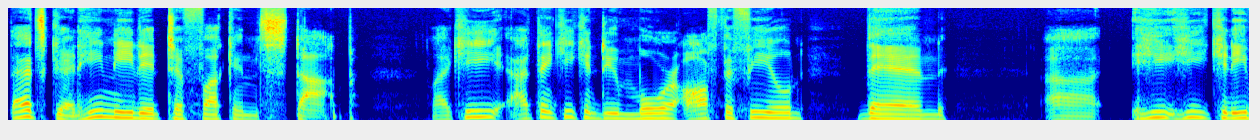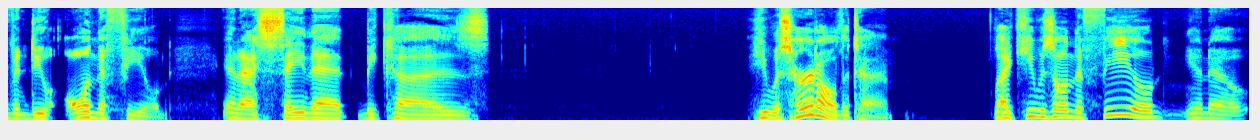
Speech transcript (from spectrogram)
That's good. He needed to fucking stop. Like he I think he can do more off the field than uh, he he could even do on the field. And I say that because he was hurt all the time. Like he was on the field, you know,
